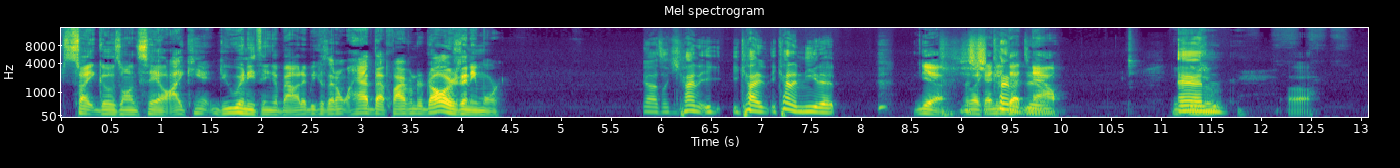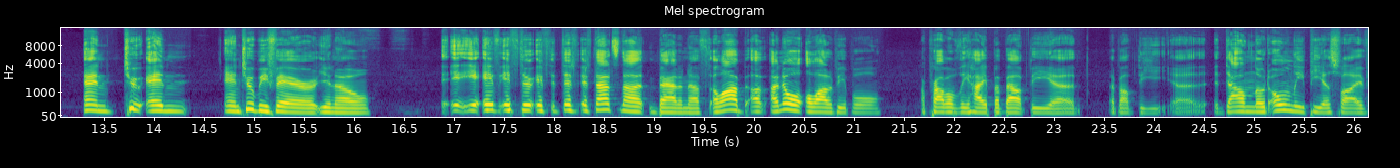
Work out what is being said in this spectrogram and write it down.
site goes on sale. I can't do anything about it because I don't have that five hundred dollars anymore. yeah it's like you kind of you, kind of you kind of need it Yeah, like I need that do. now. There's a- and uh, and to and and to be fair, you know, if if there if if, if that's not bad enough, a lot of, I know a lot of people are probably hype about the uh, about the uh, download only PS5.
